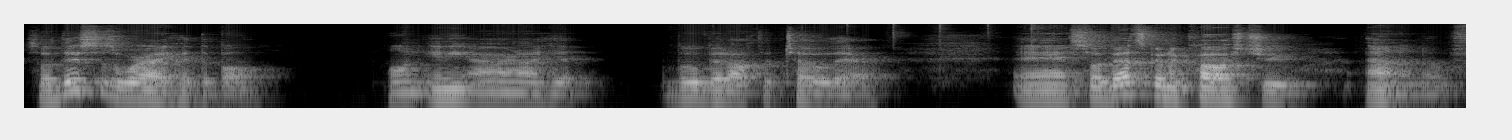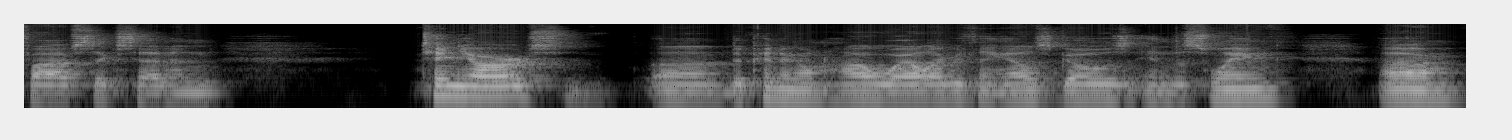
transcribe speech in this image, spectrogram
So this is where I hit the ball on any iron I hit. A little bit off the toe there. And so that's going to cost you, I don't know, five, six, seven, ten yards, um, depending on how well everything else goes in the swing. Um,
